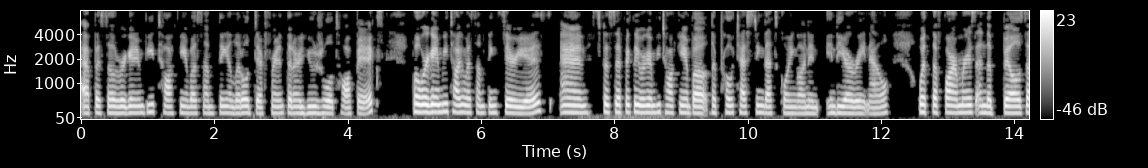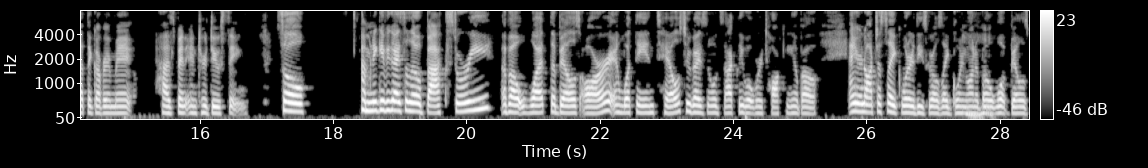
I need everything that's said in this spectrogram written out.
episode, we're going to be talking about something a little different than our usual topics, but we're going to be talking about something serious. And specifically, we're going to be talking about the protesting that's going on in India right now with the farmers and the bills that the government has been introducing. So I'm going to give you guys a little backstory about what the bills are and what they entail so you guys know exactly what we're talking about. And you're not just like, what are these girls like going on mm-hmm. about what bills?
